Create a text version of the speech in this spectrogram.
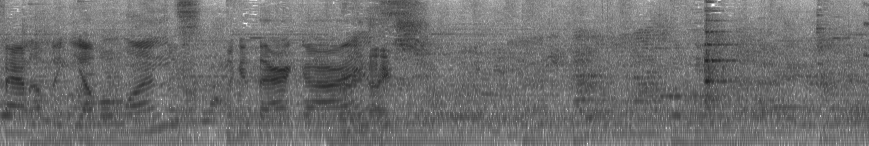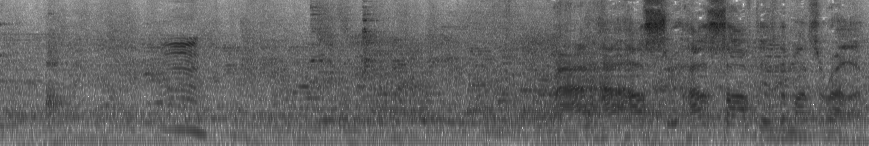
fan of the yellow ones. Look at that, guys. very nice. Mm. Wow, how, how, how soft is the mozzarella?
